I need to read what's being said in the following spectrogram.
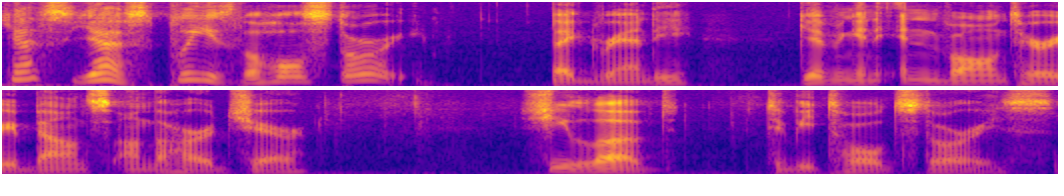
Yes, yes, please, the whole story, begged Randy, giving an involuntary bounce on the hard chair. She loved to be told stories.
